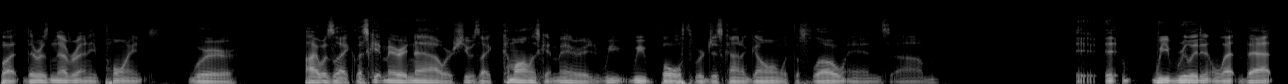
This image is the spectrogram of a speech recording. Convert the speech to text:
But there was never any point where I was like, "Let's get married now," or she was like, "Come on, let's get married." We we both were just kind of going with the flow, and um, it, it, we really didn't let that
